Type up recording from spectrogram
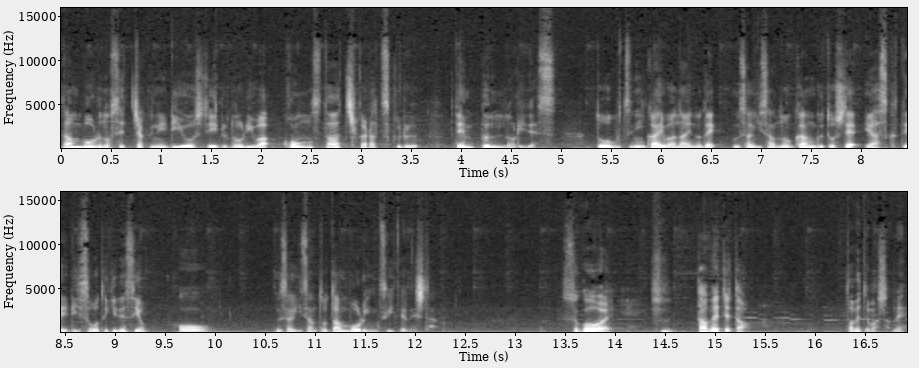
段ボールの接着に利用している海苔はコーンスターチから作るでんぷん海苔です。動物に害はないのでうさぎさんの玩具として安くて理想的ですよ。ほう。うさぎさんと段ボールについてでした。すごい。食べてた。食べてましたね。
